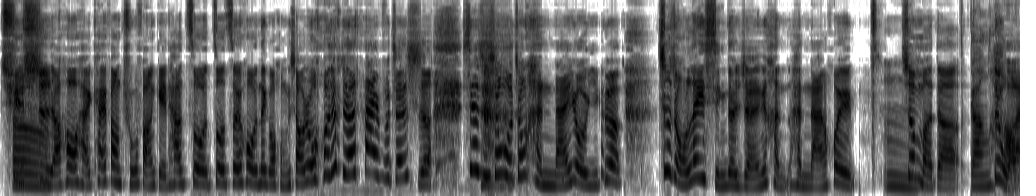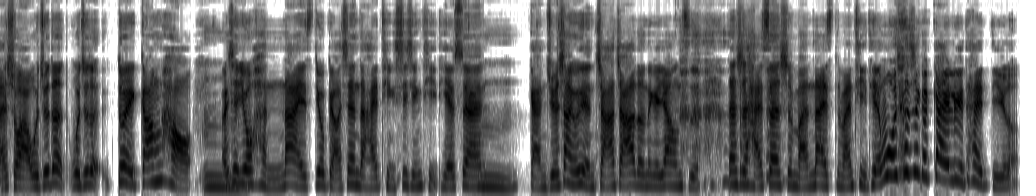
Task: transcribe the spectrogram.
去世，然后还开放厨房给他做做最后那个红烧肉，我就觉得太不真实了。现实生活中很难有一个。这种类型的人很很难会，嗯这么的刚好。对我来说啊，我觉得我觉得对刚好，嗯而且又很 nice，又表现的还挺细心体贴。虽然感觉上有点渣渣的那个样子，但是还算是蛮 nice、蛮体贴。我觉得这个概率太低了。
